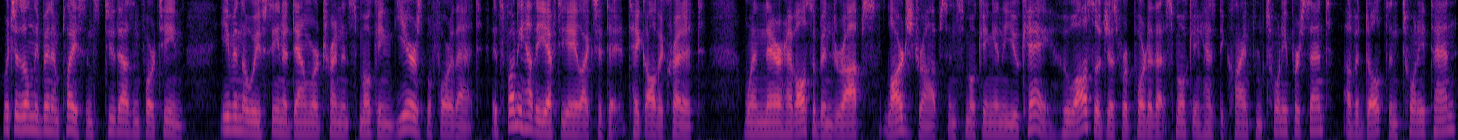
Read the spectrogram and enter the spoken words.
which has only been in place since 2014, even though we've seen a downward trend in smoking years before that. It's funny how the FDA likes to t- take all the credit, when there have also been drops, large drops, in smoking in the UK, who also just reported that smoking has declined from 20% of adults in 2010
